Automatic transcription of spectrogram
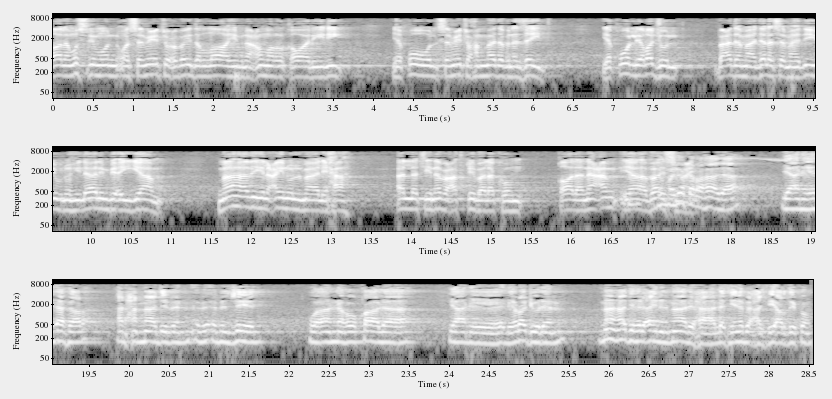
قال مسلم وسمعت عبيد الله بن عمر القواريري يقول سمعت حماد بن زيد يقول لرجل بعدما جلس مهدي بن هلال بأيام ما هذه العين المالحة التي نبعت قبلكم؟ قال نعم يا أبا ثم إسماعيل. ذكر هذا يعني الأثر عن حماد بن, بن زيد وأنه قال يعني لرجل ما هذه العين المالحة التي نبعت في أرضكم؟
